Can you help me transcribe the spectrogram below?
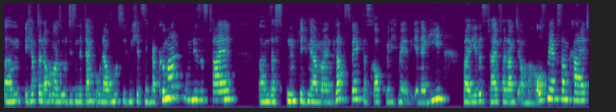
Ähm, ich habe dann auch immer so diesen Gedanken, oh, darum muss ich mich jetzt nicht mehr kümmern um dieses Teil. Ähm, das nimmt nicht mehr meinen Platz weg, das raubt mir nicht mehr die Energie, weil jedes Teil verlangt ja auch noch Aufmerksamkeit.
